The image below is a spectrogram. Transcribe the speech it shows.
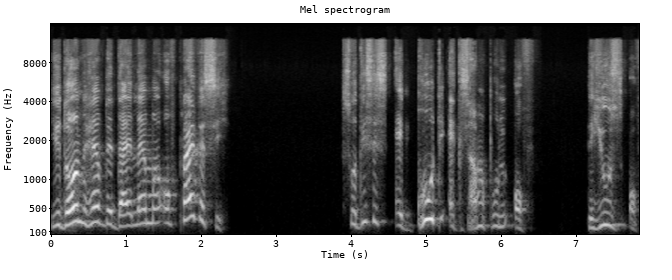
You don't have the dilemma of privacy. So this is a good example of the use of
